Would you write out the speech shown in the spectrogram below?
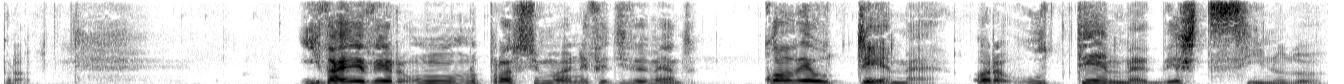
Pronto. E vai haver um no próximo ano, efetivamente. Qual é o tema? Ora, o tema deste sínodo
